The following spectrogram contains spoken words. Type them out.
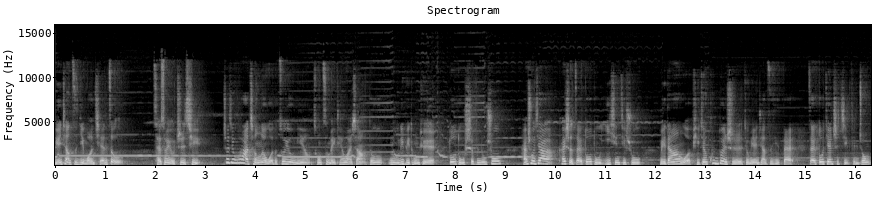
勉强自己往前走才算有志气。这句话成了我的座右铭，从此每天晚上都努力比同学多读十分钟书。寒暑假开始再多读一星期书。每当我疲倦困顿时，就勉强自己再再多坚持几分钟。”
